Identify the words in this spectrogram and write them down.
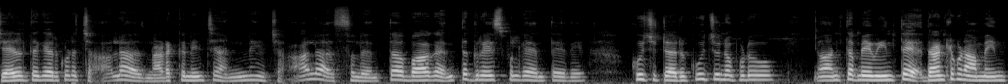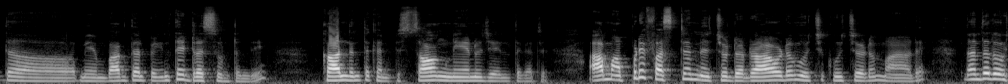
జయలలిత గారు కూడా చాలా నడక నుంచి అన్నీ చాలా అసలు ఎంత బాగా ఎంత గ్రేస్ఫుల్గా ఎంత ఇది కూర్చుంటారు. కూర్చున్నప్పుడు అంత మేము ఇంతే దాంట్లో కూడా ఆమె ఇంత మేము బాగ్దాల్ ఇంతే డ్రెస్ ఉంటుంది. కాళ్ళు ఎంత కనిపిస్తుంది సాంగ్ నేను జయలలిత గారు ఆమె అప్పుడే ఫస్ట్ టైం నేను చూడడం రావడం వచ్చి కూర్చోవడం మాడే తర్వాత ఒక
